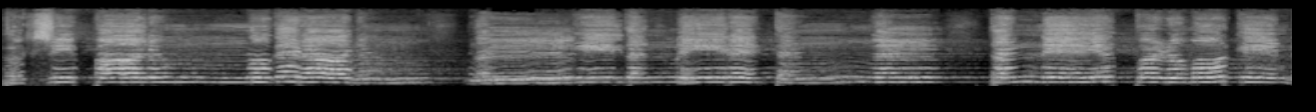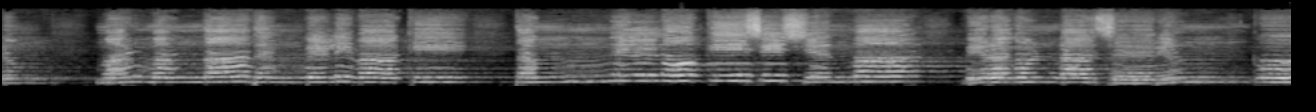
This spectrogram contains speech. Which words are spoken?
ഭക്ഷിപ്പാനും നുകരാനും നൽകി തന്മേ രക്തങ്ങൾ തന്നെ എപ്പോഴും ഓർക്കേണ്ടും മർമ്മം നാഥൻ വെളിവാക്കി തമ്മിൽ നോക്കി ശിഷ്യന്മാർ വിറകൊണ്ടാശ്ചര്യം കൂറി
